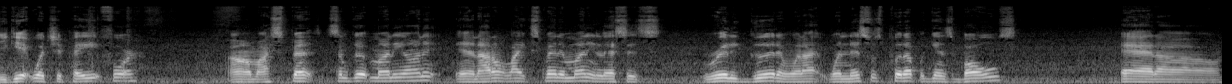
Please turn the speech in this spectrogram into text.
You get what you paid for. Um, I spent some good money on it, and I don't like spending money unless it's really good. And when I when this was put up against Bose at uh,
